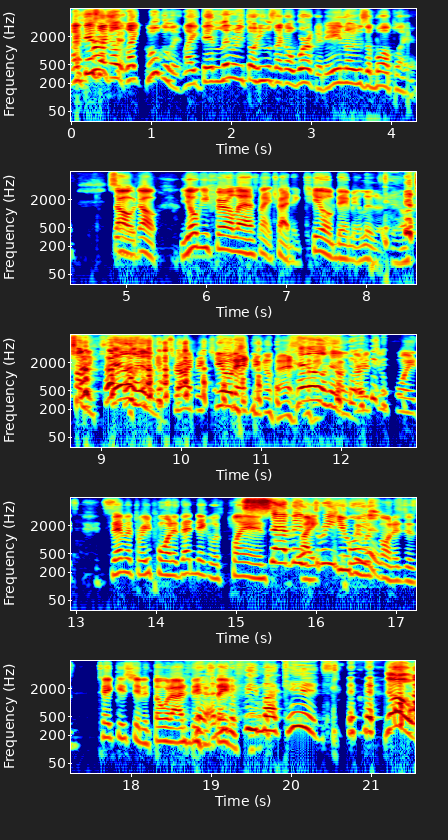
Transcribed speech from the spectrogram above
Like, there's like a like Google it. Like, they literally thought he was like a worker. They didn't know he was a ball player. No, no. Yogi Ferrell last night tried to kill Damian Lillard, yo. trying to kill him. he tried to kill that nigga last Kill night. him. 32 points, seven three pointers. That nigga was playing Seven like three Cuban was going to just take his shit and throw it out of the I need to feed my kids. Yo.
